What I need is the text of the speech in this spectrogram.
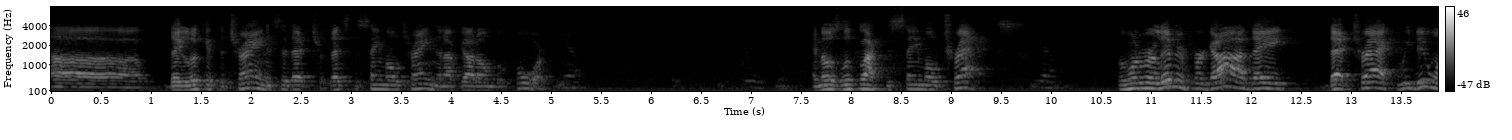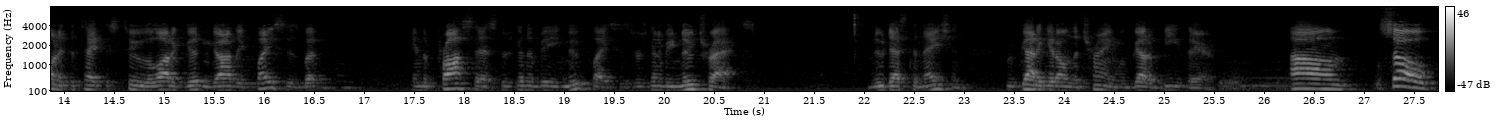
uh, they look at the train and say that tr- that's the same old train that I've got on before, and those look like the same old tracks. But when we're living for God, they that track we do want it to take us to a lot of good and godly places, but in the process, there's going to be new places. There's going to be new tracks, new destination. We've got to get on the train. We've got to be there. Um, so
